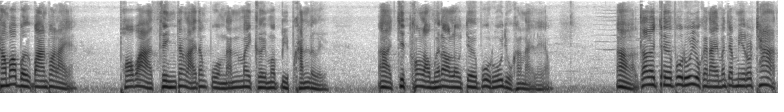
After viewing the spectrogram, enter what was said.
คำว่าเบิกบานเพราะอะไร เพราะว่าสิ่งทั้งหลายทั้งปวงนั้น ไม่เคยมาบีบคั้นเลยจิตของเราเหมือนเราเราเจอผู้รู้อยู่ข้างในแล้วถ้าเราเจอผู้รู้อยู่ข้างในมันจะมีรสชาติ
